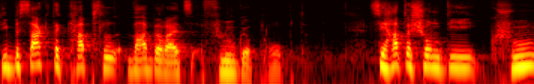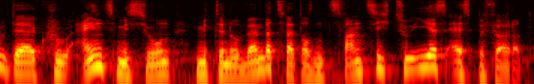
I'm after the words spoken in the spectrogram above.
Die besagte Kapsel war bereits flugerprobt. Sie hatte schon die Crew der Crew 1 Mission Mitte November 2020 zur ISS befördert.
